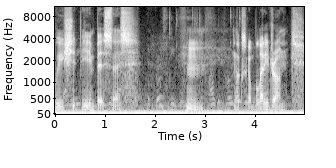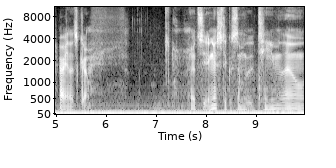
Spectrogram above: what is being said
we should be in business. Hmm. Looks like a bloody drone. Alright, let's go. Let's see, I'm gonna stick with some of the team though.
